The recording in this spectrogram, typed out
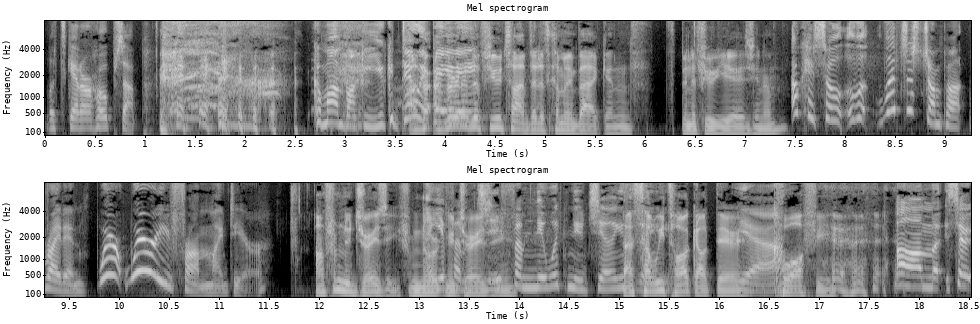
let's get our hopes up. Come on, Bucky, you can do I've, it, I've heard it a few times that it's coming back, and it's been a few years, you know? okay, so l- let's just jump on, right in. Where where are you from, my dear? I'm from New Jersey, from Newark, New Jersey. from Newark, New Jersey. That's how we talk out there. Yeah. Coffee. Um, so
